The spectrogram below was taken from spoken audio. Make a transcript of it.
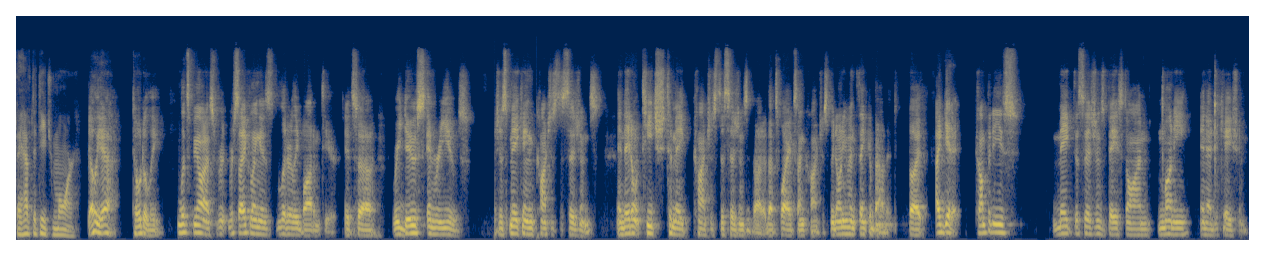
They have to teach more. Oh, yeah, totally. Let's be honest, re- recycling is literally bottom tier. It's uh, reduce and reuse, just making conscious decisions. And they don't teach to make conscious decisions about it. That's why it's unconscious. We don't even think about it. But I get it. Companies make decisions based on money and education.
